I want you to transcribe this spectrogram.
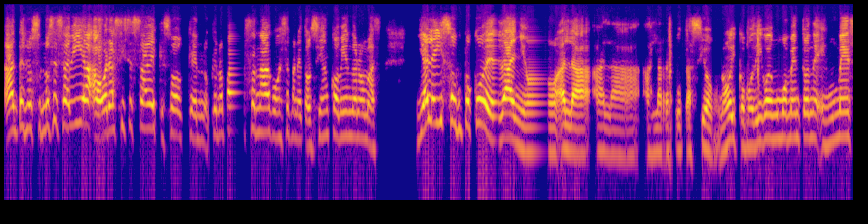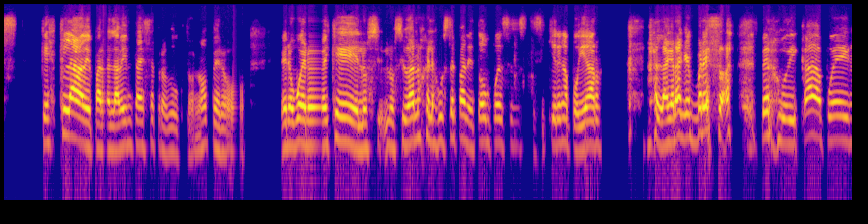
antes no, se sabía, ahora sí se sabe que, que, no, que, no, pasa nada con ese panetón, sigan comiendo nomás. Ya le hizo un poco de daño a la, a la, a la reputación, ¿no? Y como digo, en un momento, en un mes que es clave para la venta de ese producto, ¿no? Pero, pero bueno, es que los, ciudadanos que les gusta el panetón, pues este, si quieren apoyar a la gran empresa perjudicada, pueden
